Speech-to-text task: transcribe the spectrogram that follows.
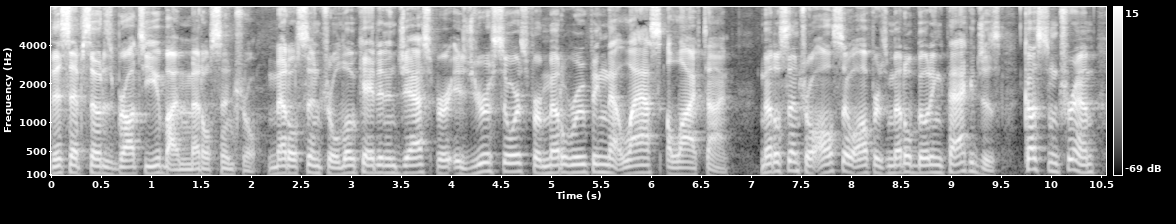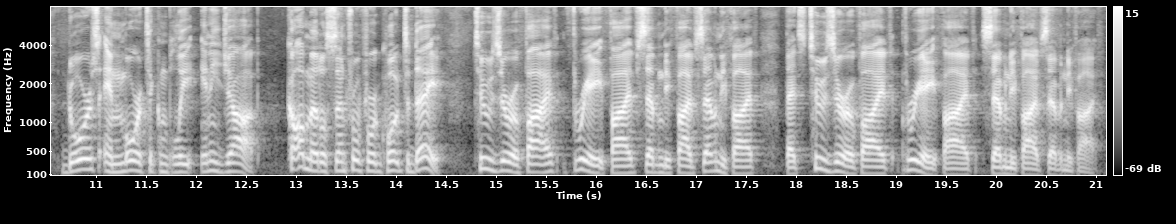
This episode is brought to you by Metal Central. Metal Central, located in Jasper, is your source for metal roofing that lasts a lifetime. Metal Central also offers metal building packages, custom trim, doors, and more to complete any job. Call Metal Central for a quote today. 205 385 7575. That's 205 385 7575.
